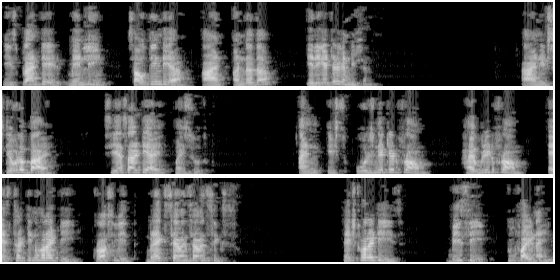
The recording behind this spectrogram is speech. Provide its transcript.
is planted mainly in South India and under the irrigated condition. And it's developed by CSRTI Mysore. And it's originated from hybrid from S13 variety cross with Break 776. Next variety is BC 259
